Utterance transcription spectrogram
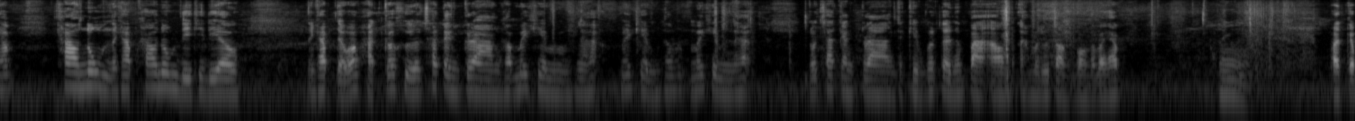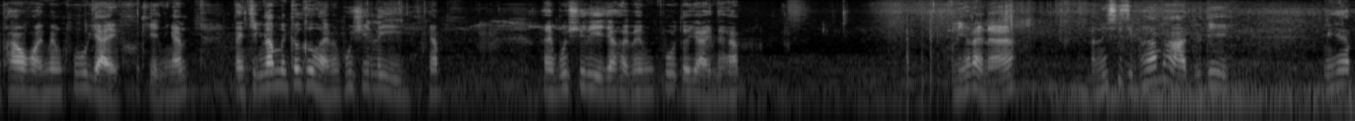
ครับ ข้าวนุ่มนะครับ ข้าวนุ่มดีทีเดียวนะครับ แต่ว่าผัดก็คือรสชาติกลางๆครับ ไม่เค็มนะฮะไม่เค็มไม่เค็มนะฮะ รสชาติกลางๆ จะเค็มก็เติมน้ำปลาเอาอะมาดูต่อกล่องต่อไปครับ อืมผัดกะเพราหอยแมงผู้ใหญ่เขาเขียนอย่างนั้นแต่จริงๆแล้วมันก็คือหอยแมงผู้ชิลีครับหอยแมงผู้ชิลีจะหอยแมงผู้ตัวใหญ่นะครับ อันนี้เท่าไหร่นะ อันนี้ 45 บาทดูดิมีครับ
